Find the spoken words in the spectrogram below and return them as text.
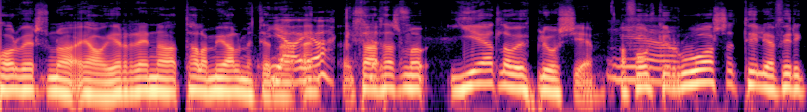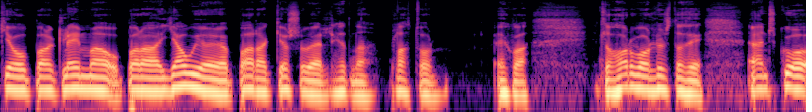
horfir svona, já ég er að reyna að tala mjög almennt hérna, Já, já, en það er það sem ég allavega sé, að fólk er rosa til í að fyrirgefa og bara gleyma og bara já, já, já, bara gjör svo vel, hérna, plattform eitthvað, ég ætla að horfa og hlusta því en sko,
